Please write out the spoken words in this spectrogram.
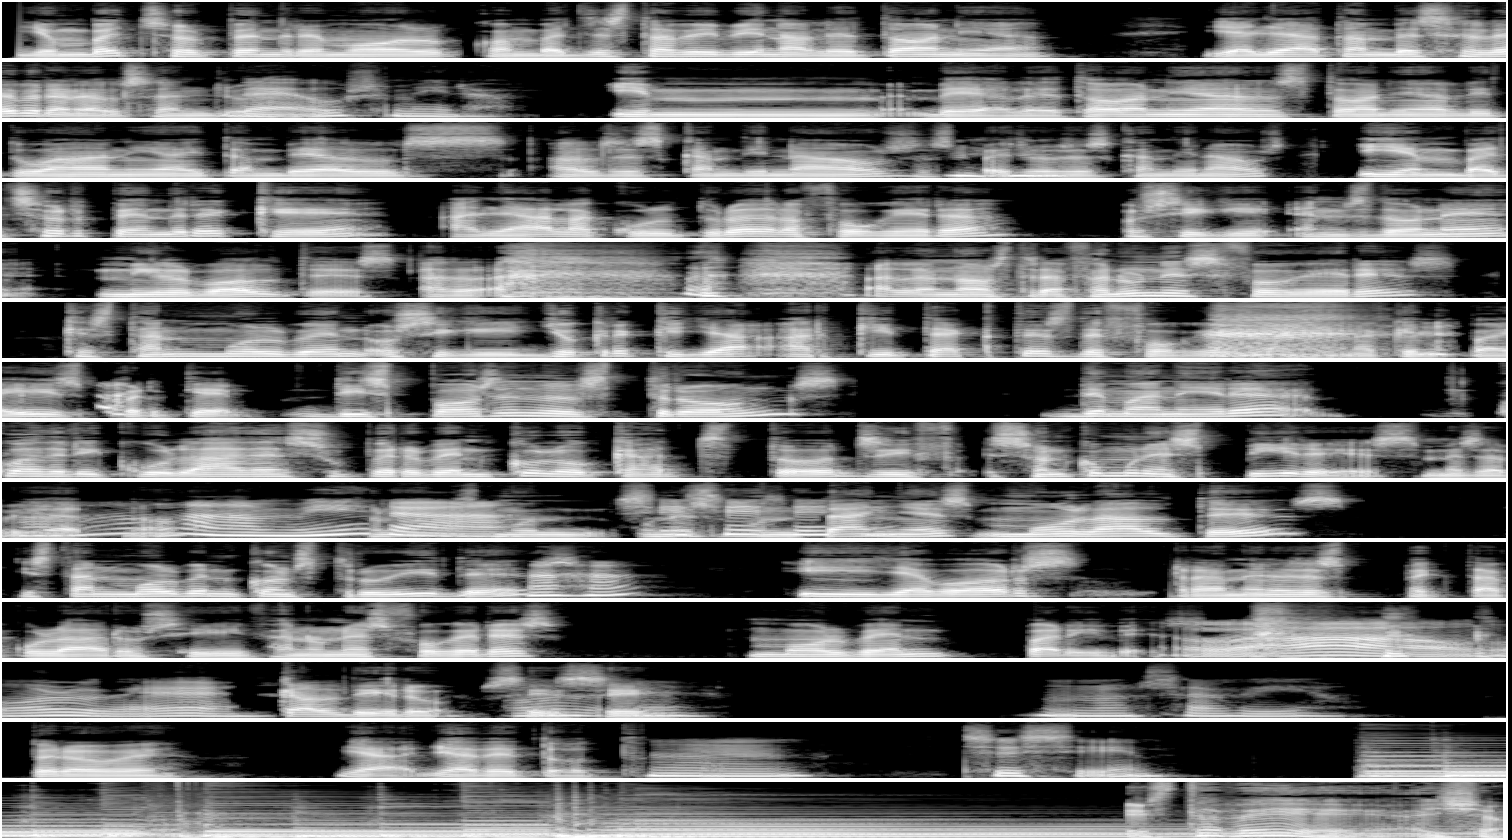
Jo em vaig sorprendre molt quan vaig estar vivint a Letònia i allà també celebren el Sant Joan. Veus? Mira. I mm, bé, a Letònia, Estònia, Lituània i també als, als escandinaus, els països Mhm. escandinaus, i em vaig sorprendre que allà la cultura de la foguera, o sigui, ens dona mil voltes a la, a la nostra. Fan unes fogueres que estan molt ben... O sigui, jo crec que hi ha arquitectes de fogueres en aquell país, perquè disposen els troncs de manera quadriculades, superben col·locats tots, i són com unes pires, més aviat, no? Ah, mira. Són unes, mun Sí, unes sí, sí, sí. muntanyes molt altes i estan molt ben construïdes Ahà. i llavors realment és espectacular, o sigui, fan unes fogueres molt ben parides. Uau, molt bé. Cal dir-ho, sí, molt sí. bé. No sabia. Però bé, hi ha, hi ha de tot. Mm, sí, sí. Està bé, això.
